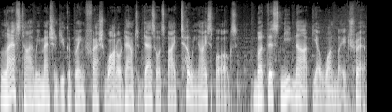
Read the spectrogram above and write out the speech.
Last time we mentioned you could bring fresh water down to deserts by towing icebergs, but this need not be a one way trip.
